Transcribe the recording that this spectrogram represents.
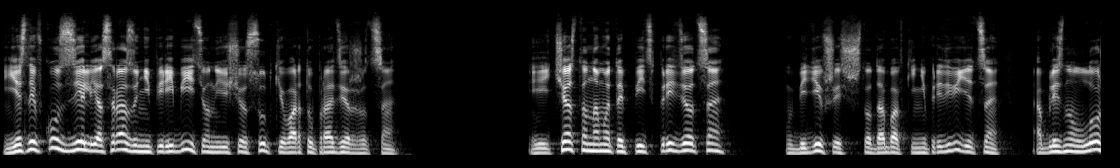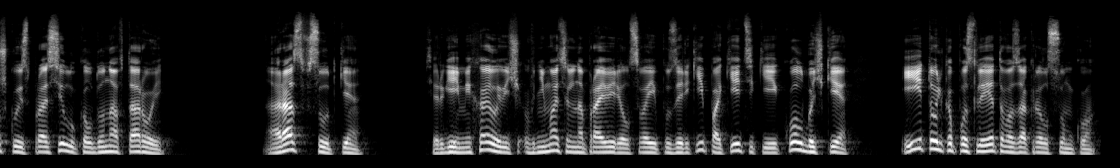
Если вкус зелья сразу не перебить, он еще сутки во рту продержится. И часто нам это пить придется. Убедившись, что добавки не предвидится, облизнул ложку и спросил у колдуна второй. Раз в сутки. Сергей Михайлович внимательно проверил свои пузырьки, пакетики и колбочки и только после этого закрыл сумку.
